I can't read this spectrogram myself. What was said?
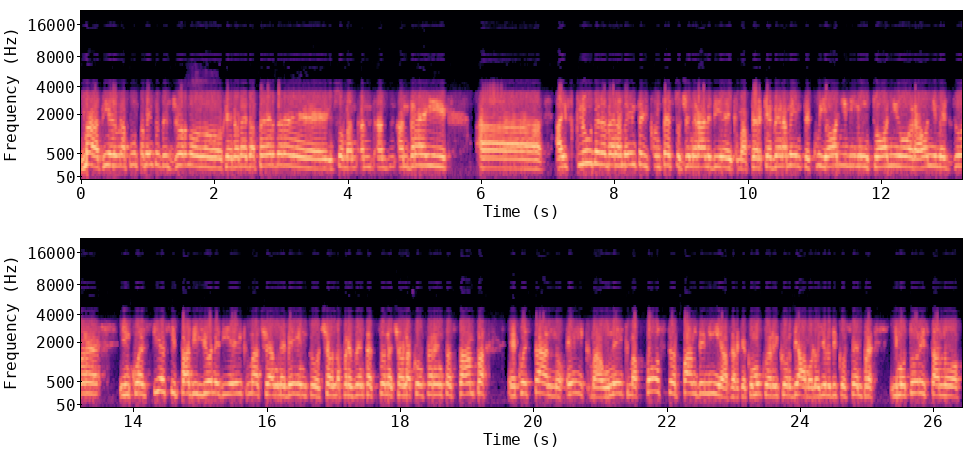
Ma dire un appuntamento del giorno che non è da perdere, insomma, and- andrei a, a, escludere veramente il contesto generale di ECMA, perché veramente qui ogni minuto, ogni ora, ogni mezz'ora, in qualsiasi padiglione di ECMA c'è un evento, c'è una presentazione, c'è una conferenza stampa e quest'anno EICMA, un EICMA post pandemia, perché comunque ricordiamolo, io lo dico sempre, i motori stanno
